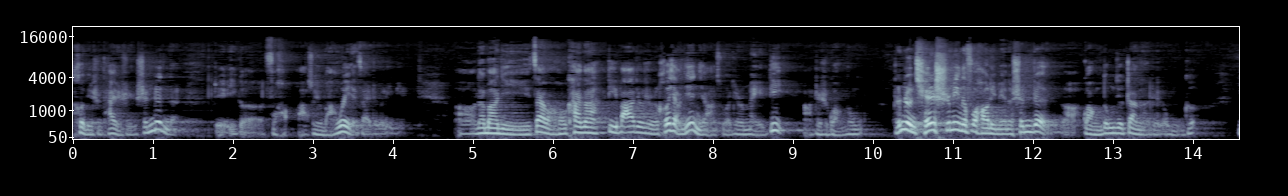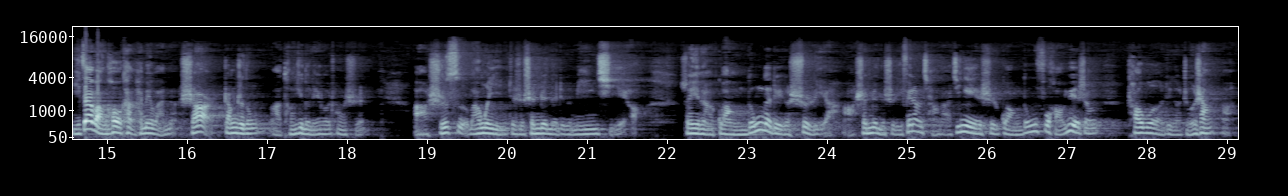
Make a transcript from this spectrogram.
特别是他也是深圳的这一个富豪啊，所以王卫也在这个里面啊。那么你再往后看呢，第八就是何享健家族，就是美的啊，这是广东整整前十名的富豪里面的深圳啊，广东就占了这个五个。你再往后看还没完呢，十二张志东啊，腾讯的联合创始人啊，十四王文银，这是深圳的这个民营企业啊。所以呢，广东的这个势力啊啊，深圳的势力非常强大，今年也是广东富豪跃升。超过这个浙商啊，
